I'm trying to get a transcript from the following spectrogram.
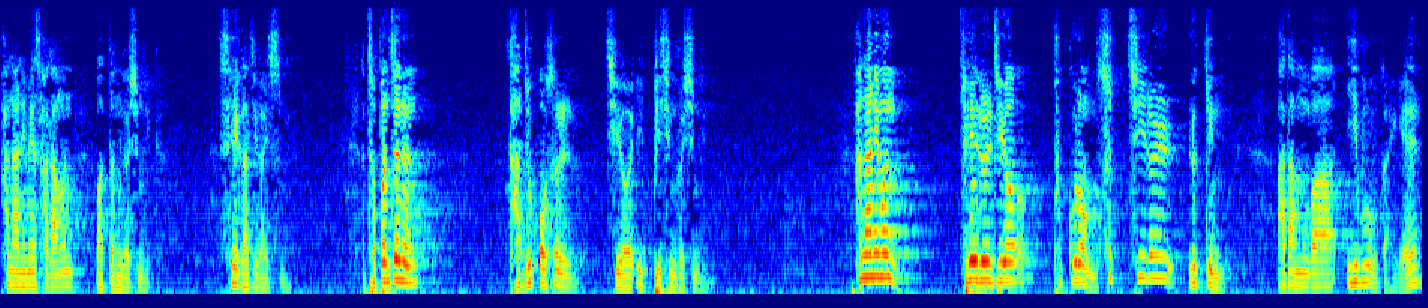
하나님의 사랑은 어떤 것입니까? 세 가지가 있습니다. 첫 번째는 가죽 옷을 지어 입히신 것입니다. 하나님은 죄를 지어 부끄러움, 수치를 느낀 아담과 이브가에게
